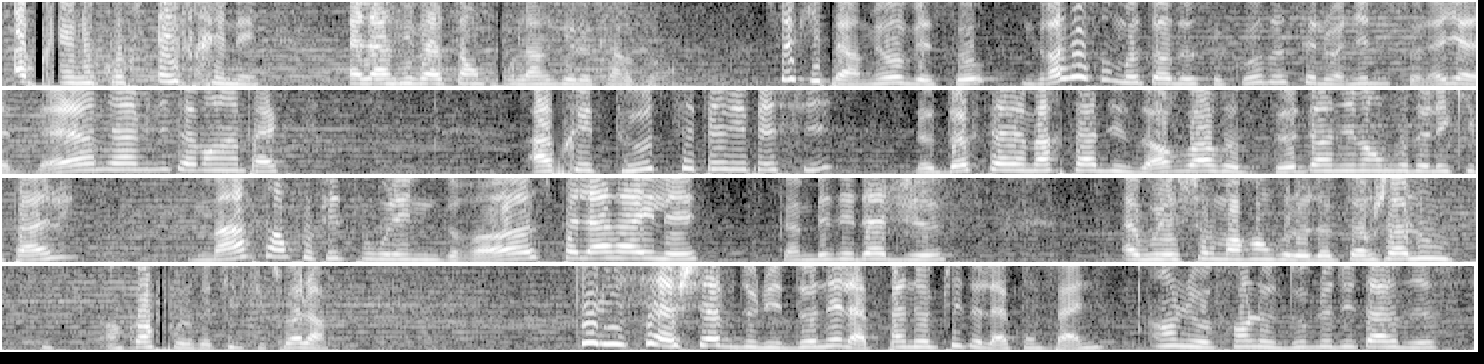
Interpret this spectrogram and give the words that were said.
Après une course effrénée, elle arrive à temps pour larguer le carburant. Ce qui permet au vaisseau, grâce à son moteur de secours, de s'éloigner du soleil à la dernière minute avant l'impact. Après toutes ces péripéties, le docteur et Martha disent au revoir aux deux derniers membres de l'équipage. Martha en profite pour rouler une grosse pelle à Riley, comme baiser d'adieu. Elle voulait sûrement rendre le docteur jaloux. Encore faudrait-il qu'il soit là. Celui-ci achève de lui donner la panoplie de la compagne en lui offrant le double du Tardis.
